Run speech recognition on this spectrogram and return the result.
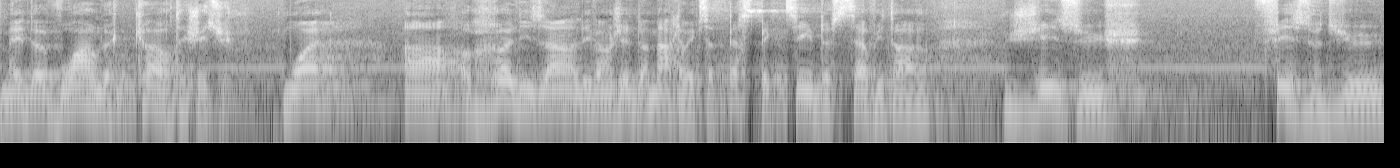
mais de voir le cœur de Jésus. Moi, en relisant l'évangile de Marc avec cette perspective de serviteur, Jésus, Fils de Dieu,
